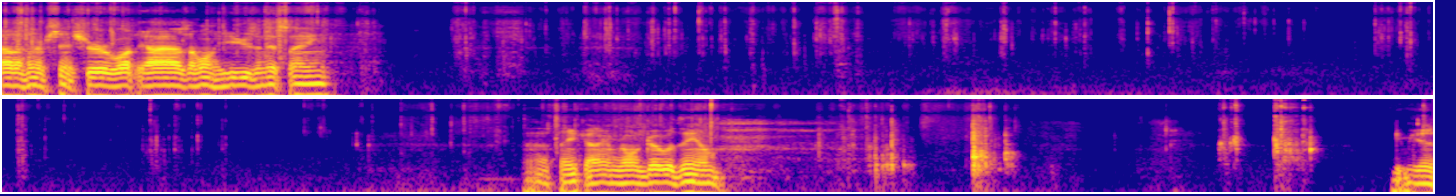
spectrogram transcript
Not 100% sure what the eyes I want to use in this thing. I think I am going to go with them. Get me a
